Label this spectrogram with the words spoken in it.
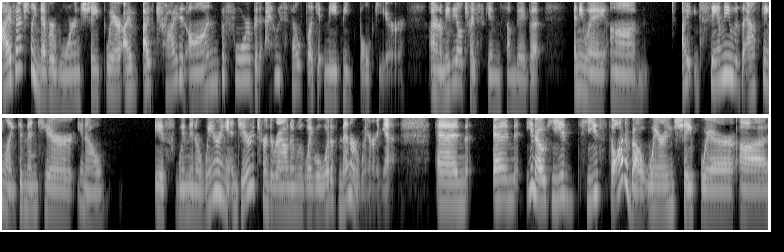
I've actually never worn shapewear. I've I've tried it on before, but I always felt like it made me bulkier. I don't know. Maybe I'll try skim someday. But anyway, um, I Sami was asking like, do men care? You know, if women are wearing it? And Jerry turned around and was like, well, what if men are wearing it? And and you know he he's thought about wearing shapewear uh,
